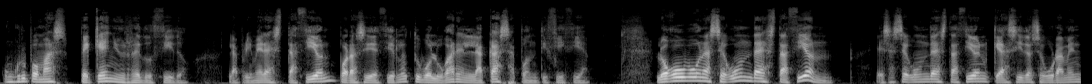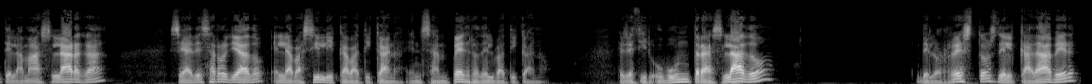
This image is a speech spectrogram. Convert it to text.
un grupo más pequeño y reducido. La primera estación, por así decirlo, tuvo lugar en la casa pontificia. Luego hubo una segunda estación, esa segunda estación, que ha sido seguramente la más larga, se ha desarrollado en la Basílica Vaticana, en San Pedro del Vaticano. Es decir, hubo un traslado de los restos del cadáver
